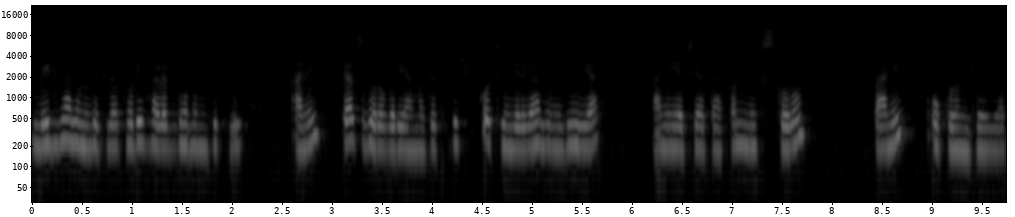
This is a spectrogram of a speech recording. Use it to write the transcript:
मीठ घालून घेतलं थोडी हळद घालून घेतली. आणि त्याचबरोबर यामध्ये थोडीशी कोथिंबीर घालून घेऊया. आणि याची आता आपण मिक्स करून पाणी उकळून घेऊयात.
